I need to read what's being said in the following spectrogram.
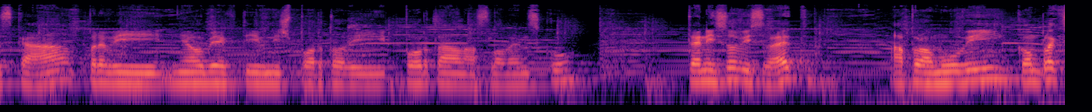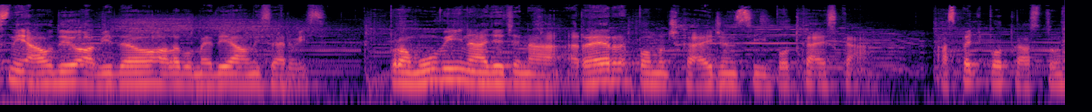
SK, prvý neobjektívny športový portál na Slovensku, Tenisový svet a Pro Movie, komplexný audio a video alebo mediálny servis. Pro Movie nájdete na rare-agency.sk. A späť podcastu.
